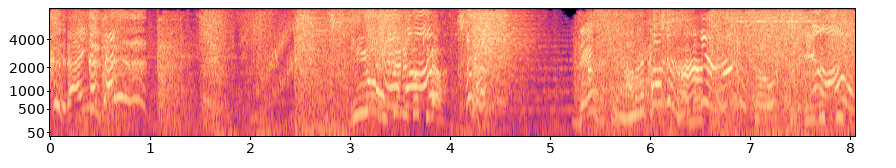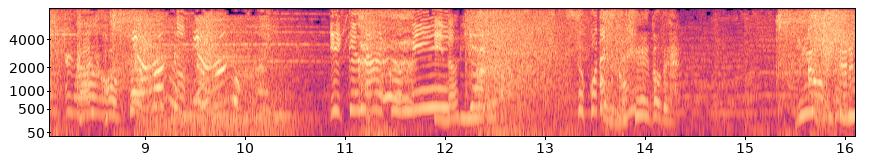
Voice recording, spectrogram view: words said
食らいなさい義を見せる。時だ前回発汗あなた倒す異物解放いけですこのね程度で義を見せる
